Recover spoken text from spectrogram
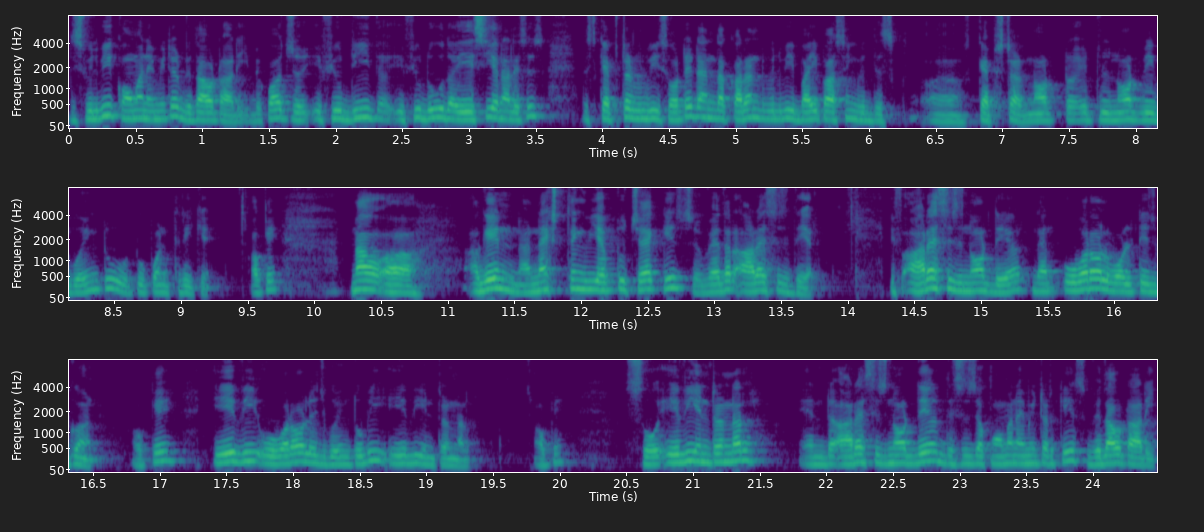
This will be common emitter without RE because if you do the, if you do the AC analysis this capacitor will be sorted and the current will be bypassing with this uh, capacitor not it will not be going to 2.3k okay. Now uh, again next thing we have to check is whether RS is there. If RS is not there then overall voltage gain okay AV overall is going to be AV internal okay? So AV internal and RS is not there. This is a common emitter case without RE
